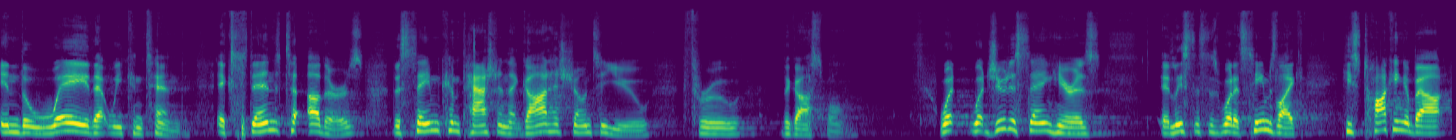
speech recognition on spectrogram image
in the way that we contend. Extend to others the same compassion that God has shown to you through the gospel. What, what Jude is saying here is, at least this is what it seems like, he's talking about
